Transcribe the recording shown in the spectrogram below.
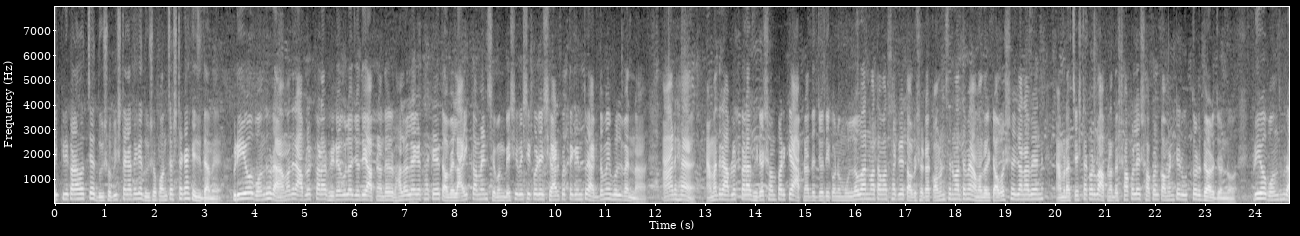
বিক্রি করা হচ্ছে দুইশো বিশ টাকা থেকে দুইশো পঞ্চাশ টাকা কেজি দামে। প্রিয় বন্ধুরা, আমাদের আপলোড করা ভিডিওগুলো যদি আপনাদের ভালো লেগে থাকে, তবে লাইক কমেন্টস এবং বেশি বেশি করে শেয়ার করতে কিন্তু একদমই ভুলবেন না। আর হ্যাঁ আমাদের আপলোড করা ভিডিও সম্পর্কে আপনাদের যদি কোনো মূল্যবান মতামত থাকে, তবে সেটা কমেন্টসের মাধ্যমে আমাদেরকে অবশ্যই জানাবেন। আমরা চেষ্টা করব আপনাদের সকলে সকল কমেন্টের উত্তর দেওয়ার জন্য। প্রিয় বন্ধুরা,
